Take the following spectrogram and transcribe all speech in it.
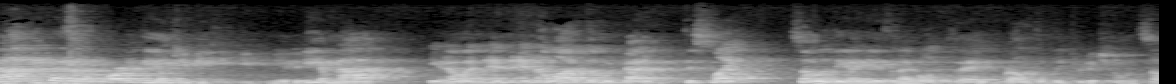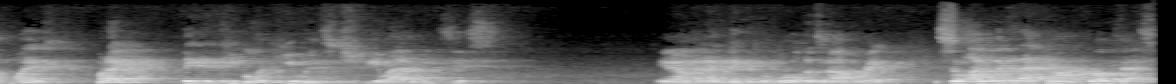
Not because I'm a part of the LGBTQ community. I'm not you know, and, and, and a lot of them would kind of dislike some of the ideas that I hold because I'm relatively traditional in some ways. But I think that people are humans who should be allowed to exist. You know, and I think that the world doesn't operate. So I went to that counter protest.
